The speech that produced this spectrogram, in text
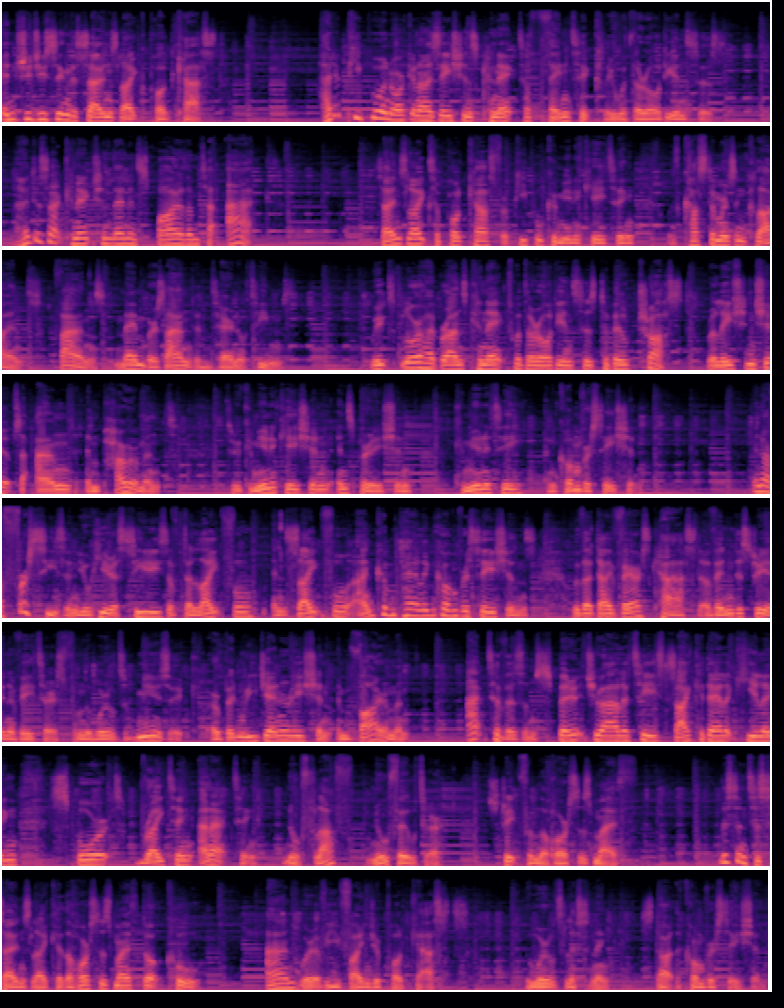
Introducing the Sounds Like podcast. How do people and organisations connect authentically with their audiences? How does that connection then inspire them to act? Sounds Like's a podcast for people communicating with customers and clients, fans, members, and internal teams. We explore how brands connect with their audiences to build trust, relationships, and empowerment through communication, inspiration, community, and conversation. In our first season, you'll hear a series of delightful, insightful, and compelling conversations with a diverse cast of industry innovators from the worlds of music, urban regeneration, environment, activism, spirituality, psychedelic healing, sport, writing, and acting. No fluff, no filter. Straight from the horse's mouth. Listen to Sounds Like at thehorsesmouth.co and wherever you find your podcasts. The world's listening. Start the conversation.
